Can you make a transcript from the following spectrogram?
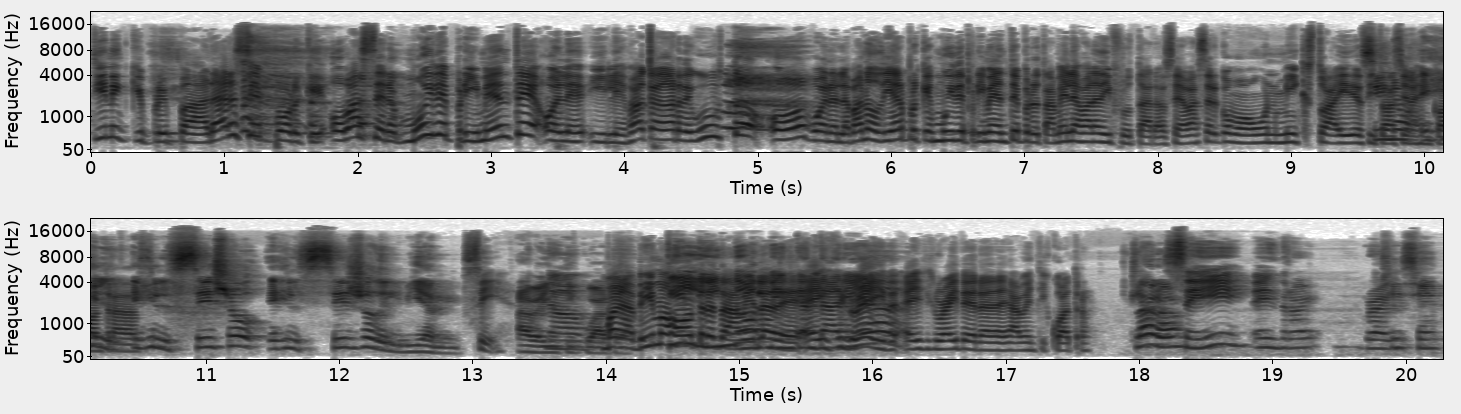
tienen que prepararse porque o va a ser muy deprimente o le- y les va a cagar de gusto o, bueno, la van a odiar porque es muy deprimente, pero también las van a disfrutar. O sea, va a ser como un mixto ahí de Sí, no, situaciones es, encontradas. El, es el sello, es el sello del bien. Sí. A24. No. Bueno, vimos Qué otra lindo, también, la de 8th encantaría- grade. 8th grade era de A24. claro. Sí, es dra- great. Sí, sí.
